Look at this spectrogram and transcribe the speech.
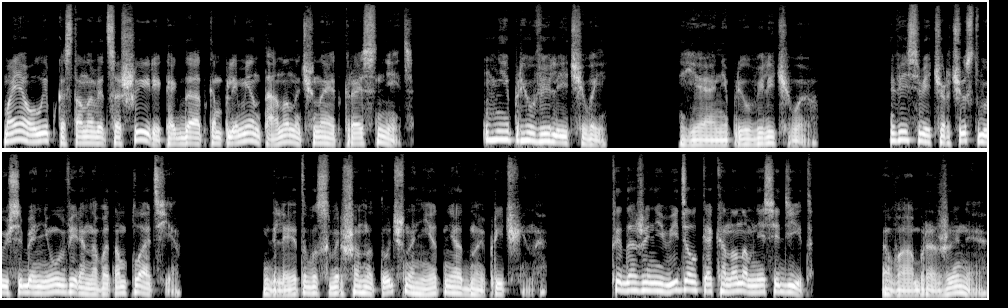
Моя улыбка становится шире, когда от комплимента она начинает краснеть. «Не преувеличивай». Я не преувеличиваю. Весь вечер чувствую себя неуверенно в этом платье. Для этого совершенно точно нет ни одной причины. Ты даже не видел, как оно на мне сидит. Воображение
